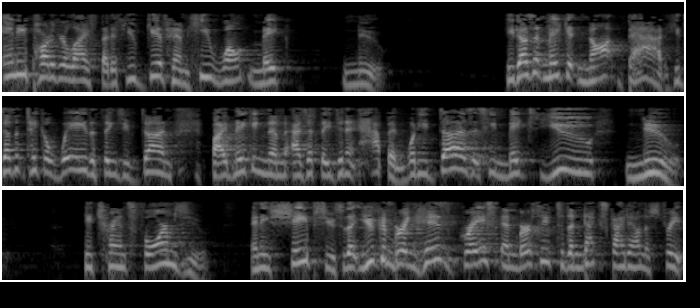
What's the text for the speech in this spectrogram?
any part of your life that if you give Him, He won't make new? He doesn't make it not bad. He doesn't take away the things you've done by making them as if they didn't happen. What He does is He makes you new. He transforms you and He shapes you so that you can bring His grace and mercy to the next guy down the street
